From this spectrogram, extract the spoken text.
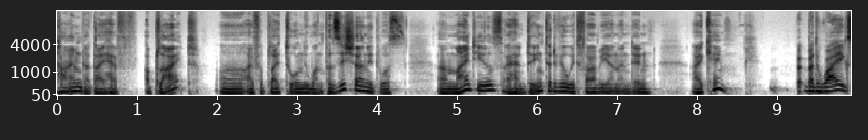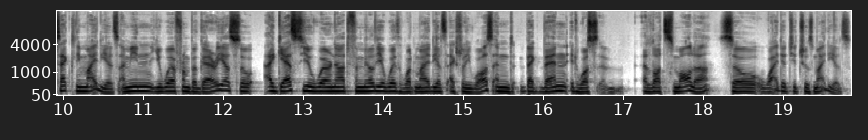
time that I have applied. Uh, I've applied to only one position. It was uh, mydealz. I had the interview with Fabian, and then I came. But, but why exactly mydealz? I mean, you were from Bulgaria, so I guess you were not familiar with what mydealz actually was. And back then it was a lot smaller. So why did you choose mydealz?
